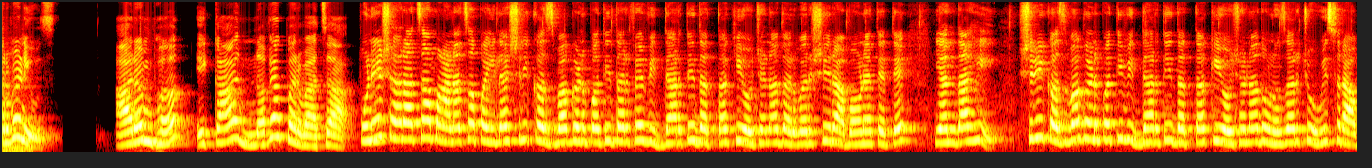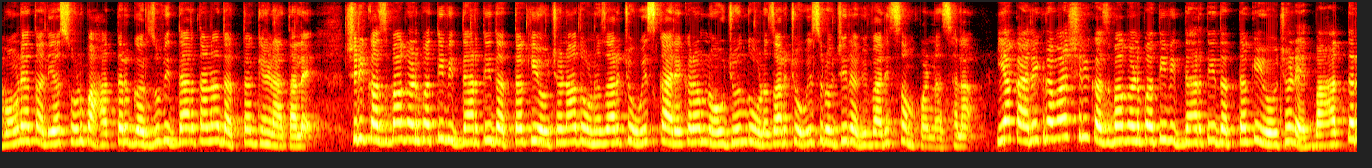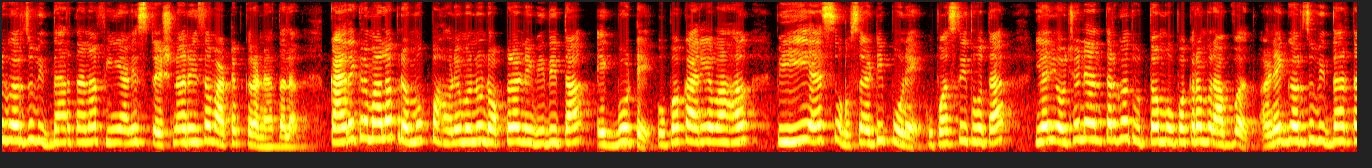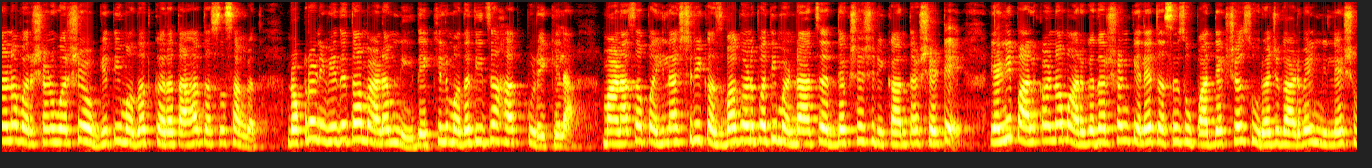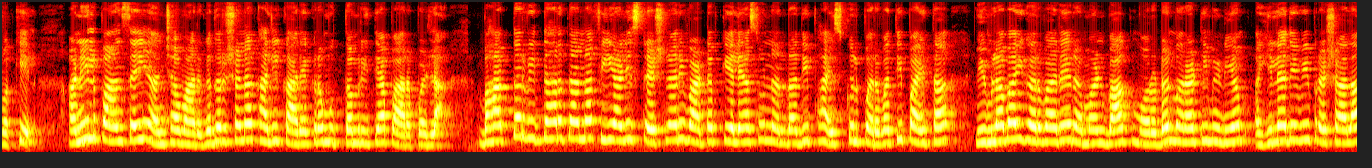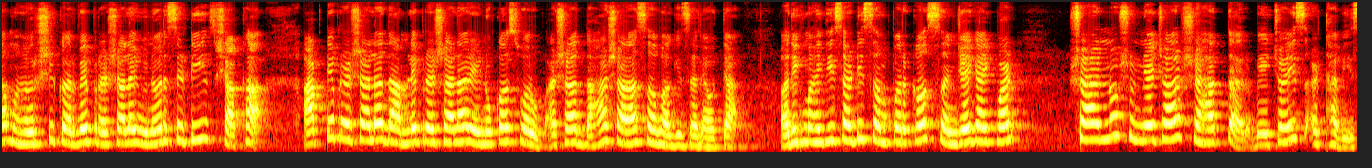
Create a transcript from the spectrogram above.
पर्व न्यूज. आरंभ एका नव्या पर्वाचा. पुणे शहराचा मानाचा पहिला श्री कसबा गणपतीतर्फे विद्यार्थी दत्तक योजना दरवर्षी राबवण्यात येते. यंदाही श्री कसबा गणपती विद्यार्थी दत्तक योजना दोन हजार चोवीस राबवण्यात आली असून बहात्तर गरजू विद्यार्थ्यांना दत्तक घेण्यात आलंय. श्री कसबा गणपती विद्यार्थी दत्तक योजना दोन हजार चोवीस कार्यक्रम नऊ जून दोन हजार चोवीस रोजी रविवारी संपन्न झाला. या कार्यक्रमात श्री कसबा गणपती विद्यार्थी दत्तक योजनेत बहात्तर गरजू विद्यार्थ्यांना फी आणि स्टेशनरीचं वाटप करण्यात आलं. कार्यक्रमाला प्रमुख पाहुणे म्हणून डॉक्टर निवेदिता एकबोटे उपकार्यवाहक पीईएस सोसायटी पुणे उपस्थित होता. या योजनेअंतर्गत उत्तम उपक्रम राबवत अनेक गरजू विद्यार्थ्यांना वर्षानुवर्षे योग्य ती मदत करत आहात असं सांगत डॉक्टर निवेदिता मॅडमनी देखील मदतीचा हात पुढे केला. मानाचा पहिला श्री कसबा गणपती मंडळाचे अध्यक्ष श्रीकांत शेटे यांनी पालकांना मार्गदर्शन केले तसेच उपाध्यक्ष सूरज गाडवे निलेश वकील अनिल पानसे यांच्या मार्गदर्शनाखाली कार्यक्रम उत्तमरित्या पार पडला. बहात्तर विद्यार्थ्यांना फी आणि स्टेशनरी वाटप केले असून नंदादीप high school Parvati Paytha Vimalabai Garware Raman Baug modern Marathi medium Ahilyadevi प्रशाला महर्षी कर्वे प्रशाला युनिव्हर्सिटी शाखा आपटे प्रशाला दामले प्रशाला रेणुका स्वरूप अशा दहा शाळा सहभागी झाल्या होत्या. अधिक माहितीसाठी संपर्क संजय गायकवाड शहाण्णव शून्य चार शहात्तर बेचाळीस अठ्ठावीस.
